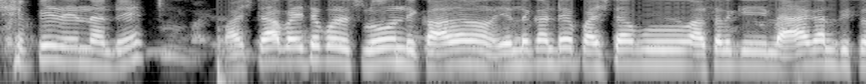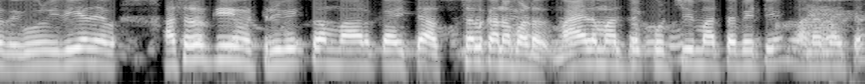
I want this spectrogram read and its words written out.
చెప్పేది ఏంటంటే ఫస్ట్ హాఫ్ అయితే కొద్దిగా స్లో ఉంది కాదను. ఎందుకంటే ఫస్ట్ హాఫ్ అసలుకి లాగ్ అనిపిస్తుంది. రియల్ అసలుకి త్రివిక్రమ్ మార్క్ అయితే అస్సలు కనపడదు. మాయల మంత్రి కుర్చీ మడత పెట్టి అయితే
